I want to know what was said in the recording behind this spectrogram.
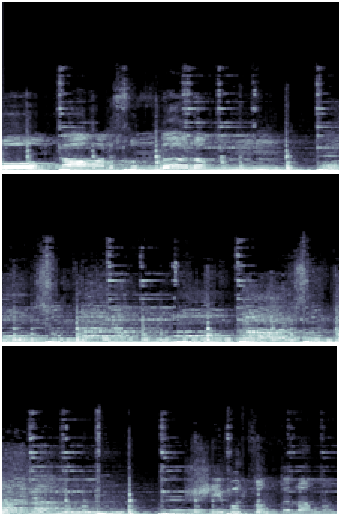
ओङ्कार सुन्दरम्। शिवसुन्दरम्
